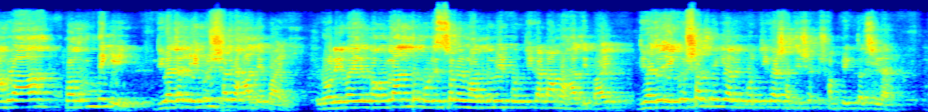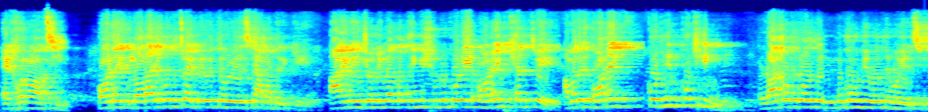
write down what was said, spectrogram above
আমরা প্রথম থেকে দুই হাজার একুশ সালে হাতে পাই। রনিবাইয়ের অক্লান্ত পরিশ্রমের মাধ্যমে পত্রিকাটা আমরা হাতে পাই। দুই হাজার একুশ সাল থেকে আমি পত্রিকার সাথে সম্পৃক্ত ছিলাম, এখনও আছি। অনেক লড়াই উচ্চায় বেরোতে হয়েছে আমাদেরকে। আইনি জটিলতা থেকে শুরু করে অনেক ক্ষেত্রে আমাদের অনেক কঠিন কঠিন মুখোমুখি হতে হয়েছে।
